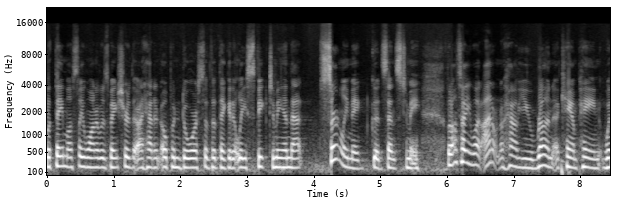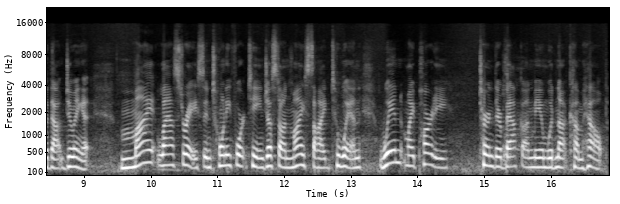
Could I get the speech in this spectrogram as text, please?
What they mostly wanted was make sure that I had an open door so that they could at least speak to me, and that certainly made good sense to me. But I'll tell you what, I don't know how you run a campaign without doing it. My last race in 2014, just on my side to win, when my party turned their back on me and would not come help,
